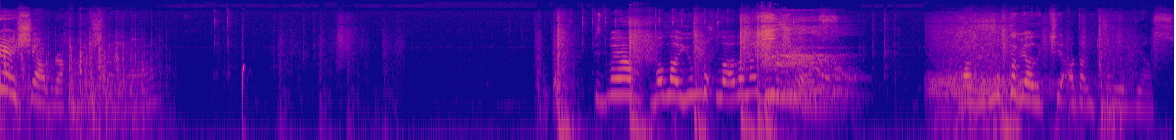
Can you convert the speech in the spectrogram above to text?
Hiçbir eşya bırakmamışlar ya. Biz bayağı vallahi yumrukla adama girişiyoruz. Lan yumrukla bir adam, ki, adam kilitleyebiliyoruz.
